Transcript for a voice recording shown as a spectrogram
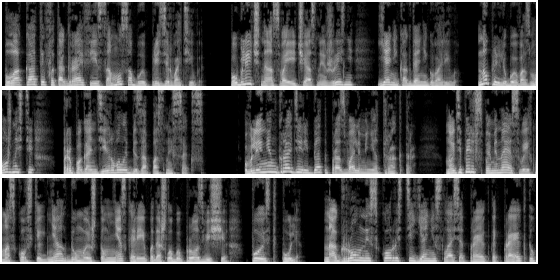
Плакаты, фотографии и, само собой, презервативы. Публично о своей частной жизни я никогда не говорила, но при любой возможности пропагандировала безопасный секс. В Ленинграде ребята прозвали меня «трактор», но теперь, вспоминая о своих московских днях, думаю, что мне скорее подошло бы прозвище «поезд-пуля». На огромной скорости я неслась от проекта к проекту,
